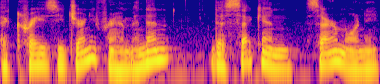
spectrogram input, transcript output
a crazy journey for him. And then the second ceremony,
